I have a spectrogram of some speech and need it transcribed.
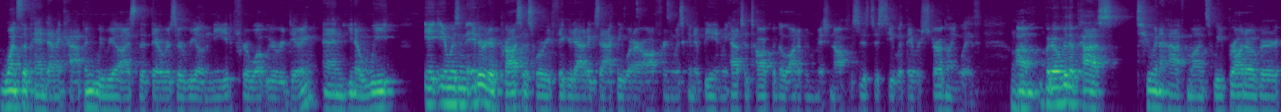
Once the pandemic happened, we realized that there was a real need for what we were doing. And, you know, we, it, it was an iterative process where we figured out exactly what our offering was going to be. And we had to talk with a lot of admission offices to see what they were struggling with. Mm-hmm. Um, but over the past two and a half months, we brought over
